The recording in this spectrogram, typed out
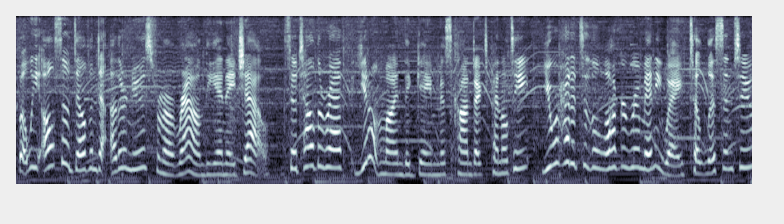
but we also delve into other news from around the NHL. So tell the ref you don't mind the game misconduct penalty. You were headed to the locker room anyway to listen to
